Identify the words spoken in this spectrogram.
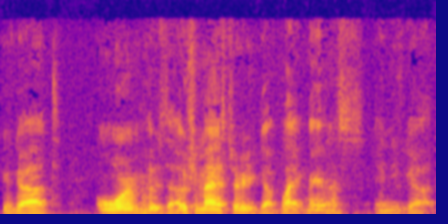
You've got Orm, who's the Ocean Master. You've got Black Manta, and you've got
